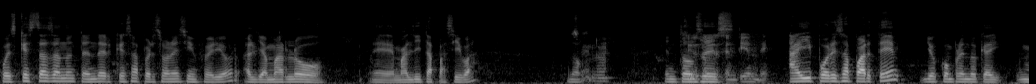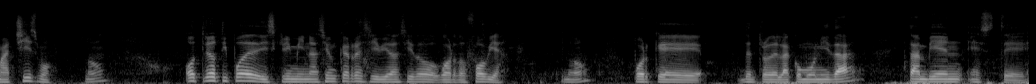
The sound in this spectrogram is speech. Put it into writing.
pues, ¿qué estás dando a entender? Que esa persona es inferior al llamarlo eh, maldita pasiva, ¿no? Entonces, se entiende. ahí por esa parte yo comprendo que hay machismo, ¿no? Otro tipo de discriminación que he recibido ha sido gordofobia, ¿no? Porque dentro de la comunidad también, este,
